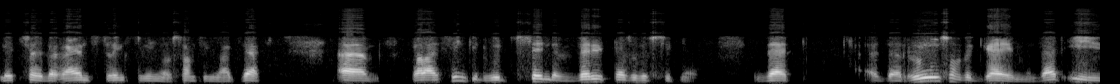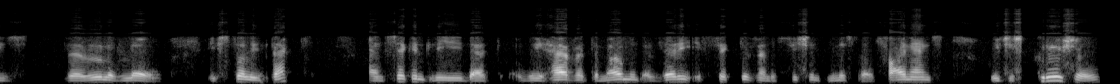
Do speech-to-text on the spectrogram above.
let's say, the RAND strengthening or something like that. Um, but I think it would send a very positive signal that Uh, the rules of the game, that is the rule of law, is still intact. And secondly, that we have at the moment a very effective and efficient Minister of Finance, which is crucial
